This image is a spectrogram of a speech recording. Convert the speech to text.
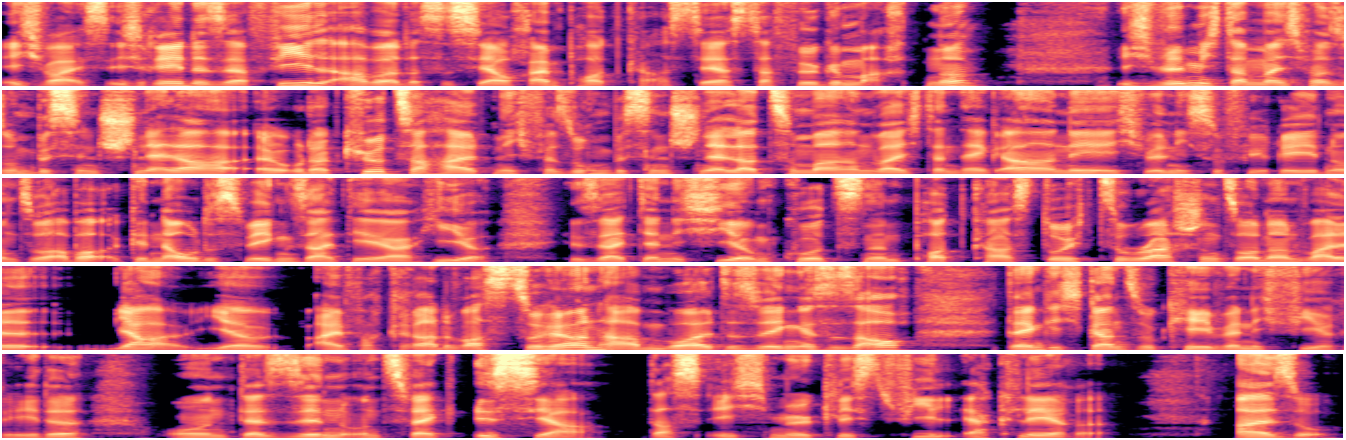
Ich weiß, ich rede sehr viel, aber das ist ja auch ein Podcast, der ist dafür gemacht, ne? Ich will mich dann manchmal so ein bisschen schneller äh, oder kürzer halten. Ich versuche ein bisschen schneller zu machen, weil ich dann denke, ah nee, ich will nicht so viel reden und so. Aber genau deswegen seid ihr ja hier. Ihr seid ja nicht hier, um kurz einen Podcast durchzurushen, sondern weil, ja, ihr einfach gerade was zu hören haben wollt. Deswegen ist es auch, denke ich, ganz okay, wenn ich viel rede. Und der Sinn und Zweck ist ja, dass ich möglichst viel erkläre. Also,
